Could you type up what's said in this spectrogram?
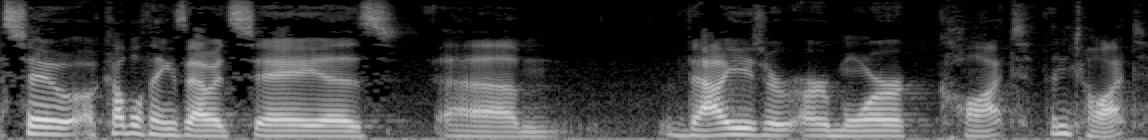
so a couple things I would say is um, values are, are more caught than taught.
